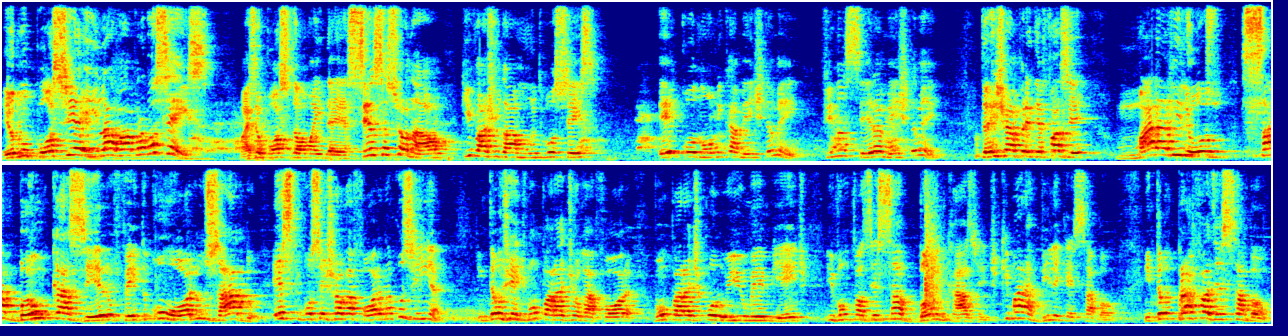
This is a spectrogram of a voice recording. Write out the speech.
Eu não posso ir aí lavar para vocês. Mas eu posso dar uma ideia sensacional que vai ajudar muito vocês economicamente também, financeiramente também. Então a gente vai aprender a fazer maravilhoso sabão caseiro feito com óleo usado. Esse que você joga fora na cozinha. Então, gente, vamos parar de jogar fora, vamos parar de poluir o meio ambiente e vamos fazer sabão em casa, gente. Que maravilha que é esse sabão. Então, para fazer esse sabão,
